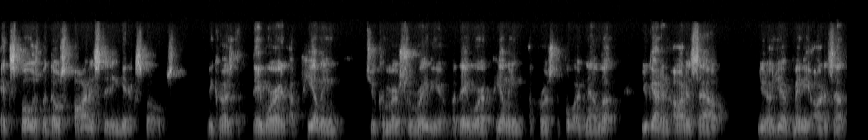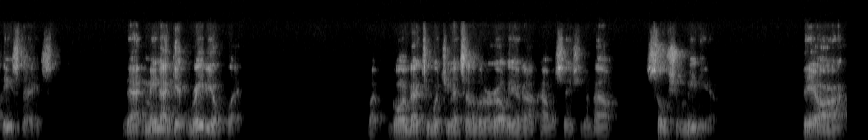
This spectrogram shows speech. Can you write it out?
exposed, but those artists didn't get exposed because they weren't appealing to commercial radio, but they were appealing across the board. Now, look, you got an artist out, you know, you have many artists out these days that may not get radio play, but going back to what you had said a little earlier in our conversation about social media, they are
